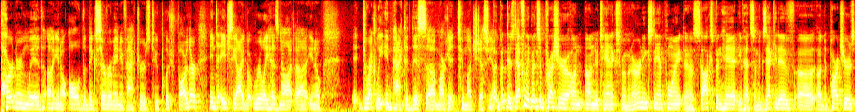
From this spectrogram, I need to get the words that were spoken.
partnering with uh, you know all of the big server manufacturers to push farther into HCI, but really has not uh, you know directly impacted this uh, market too much just yet. But, but, there's definitely been some pressure on, on Nutanix from an earnings standpoint. The stock's been hit. You've had some executive uh, uh, departures.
